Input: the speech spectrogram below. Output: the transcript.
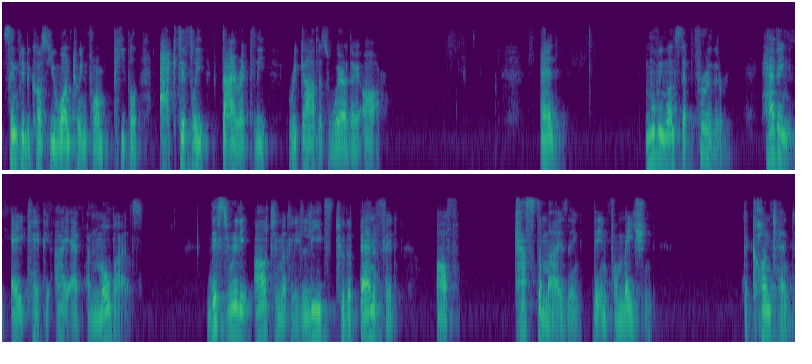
simply because you want to inform people actively, directly, regardless where they are. And moving one step further, having a KPI app on mobiles, this really ultimately leads to the benefit of customizing the information, the content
